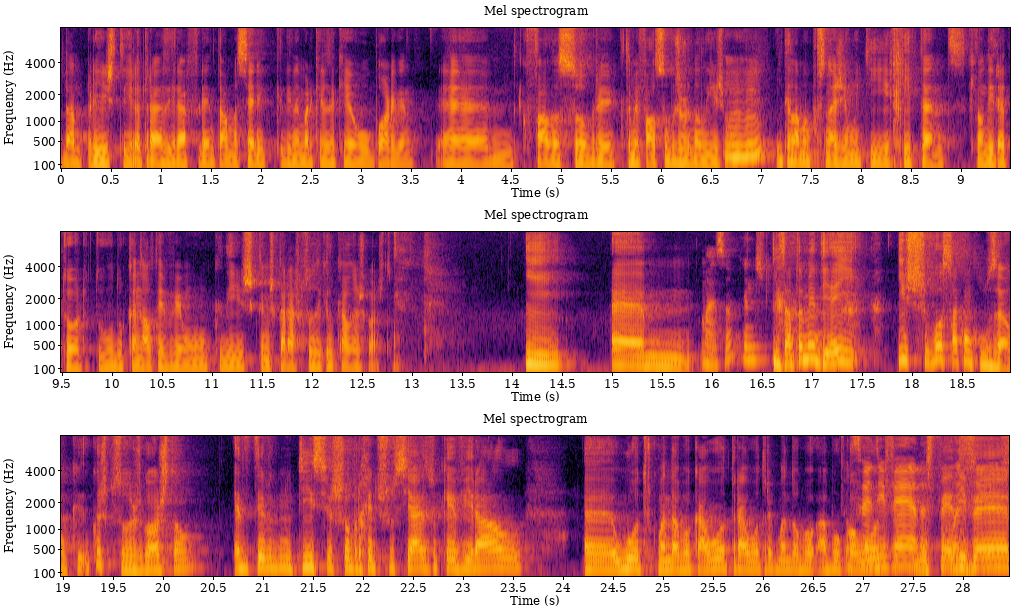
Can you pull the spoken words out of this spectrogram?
dá-me para isto, ir atrás, ir à frente. Há uma série dinamarquesa que é o Borgen, ehm, que fala sobre, que também fala sobre jornalismo uhum. e tem lá uma personagem muito irritante, que é um diretor do, do canal TV1 que diz que temos que dar às pessoas aquilo que elas gostam. E. Um, ehm, Mais ou menos. Exatamente, e aí e chegou-se à conclusão que o que as pessoas gostam é de ter notícias sobre redes sociais, o que é viral, Uh, o outro que manda a boca à outra, a outra que manda a boca ao outro, diver, o fé diver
